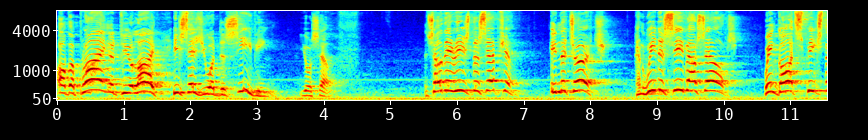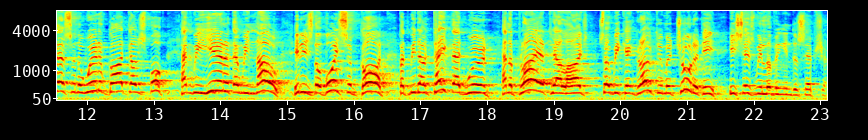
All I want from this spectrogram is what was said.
of applying it to your life, he says you are deceiving yourself. And so there is deception in the church, and we deceive ourselves. When God speaks to us and the Word of God goes forth and we hear it and we know it is the voice of God, but we don't take that Word and apply it to our lives so we can grow to maturity, He says we're living in deception.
